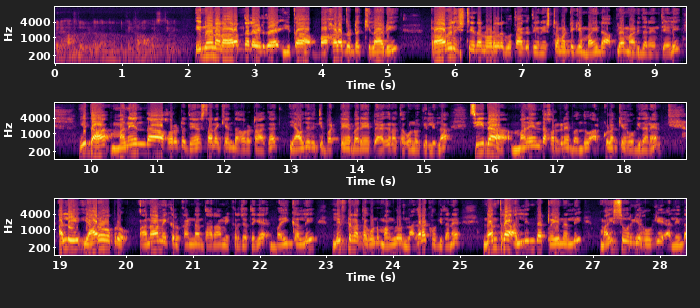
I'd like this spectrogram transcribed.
ಬೇರೆ ಹಾಸ್ಟೆಲ್ ಇಡೋದು ಬಗ್ಗೆ ಕ್ರಮ ವಹಿಸ್ತೀವಿ ಇನ್ನು ನಾನು ಆರಂಭದಲ್ಲೇ ಹೇಳಿದೆ, ಈತ ಬಹಳ ದೊಡ್ಡ ಕಿಲಾಡಿ. ಟ್ರಾವೆಲ್ ಹಿಸ್ಟ್ರಿನ ನೋಡಿದ್ರೆ ಗೊತ್ತಾಗುತ್ತೆ ಇವನು ಎಷ್ಟರ ಮಟ್ಟಿಗೆ ಮೈಂಡ್ ಅಪ್ಲೈ ಮಾಡಿದ್ದಾನೆ ಅಂತೇಳಿ. ಈತ ಮನೆಯಿಂದ ಹೊರಟು ದೇವಸ್ಥಾನಕ್ಕೆ ಅಂತ ಹೊರಟಾಗ ಯಾವುದೇ ರೀತಿ ಬಟ್ಟೆ, ಬರೆ, ಬ್ಯಾಗನ್ನ ತಗೊಂಡೋಗಿರ್ಲಿಲ್ಲ. ಸೀದಾ ಮನೆಯಿಂದ ಹೊರಗಡೆ ಬಂದು ಅರ್ಕೊಳಕ್ಕೆ ಹೋಗಿದ್ದಾನೆ. ಅಲ್ಲಿ ಯಾರೋ ಒಬ್ರು ಅನಾಮಿಕರು ಕಂಡಂತ ಅನಾಮಿಕರ ಜೊತೆಗೆ ಬೈಕಲ್ಲಿ ಲಿಫ್ಟ್ ಅನ್ನ ತಗೊಂಡು ಮಂಗಳೂರು ನಗರಕ್ಕೆ ಹೋಗಿದ್ದಾನೆ. ನಂತರ ಅಲ್ಲಿಂದ ಟ್ರೈನಲ್ಲಿ ಮೈಸೂರಿಗೆ ಹೋಗಿ ಅಲ್ಲಿಂದ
